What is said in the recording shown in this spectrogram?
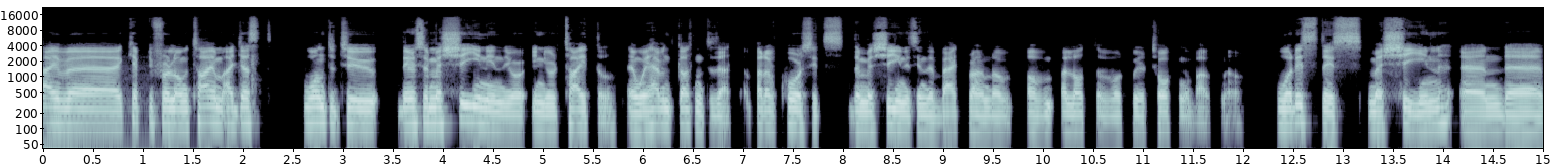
I've uh, kept you for a long time. I just wanted to there's a machine in your in your title and we haven't gotten to that but of course it's the machine is in the background of, of a lot of what we're talking about now. What is this machine? And uh,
